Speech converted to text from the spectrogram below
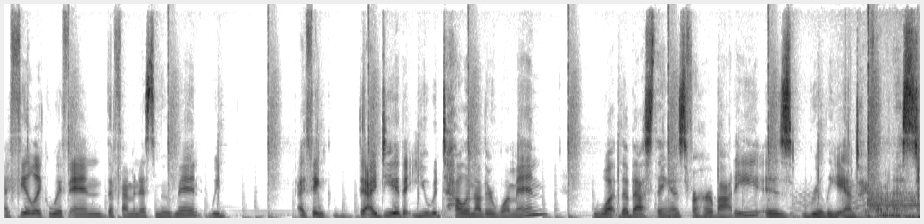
I feel like within the feminist movement, we I think the idea that you would tell another woman what the best thing is for her body is really anti-feminist.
